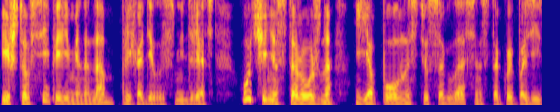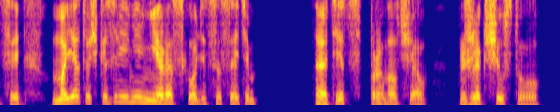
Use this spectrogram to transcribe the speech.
и что все перемены нам приходилось внедрять очень осторожно. Я полностью согласен с такой позицией. Моя точка зрения не расходится с этим. Отец промолчал. Джек чувствовал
